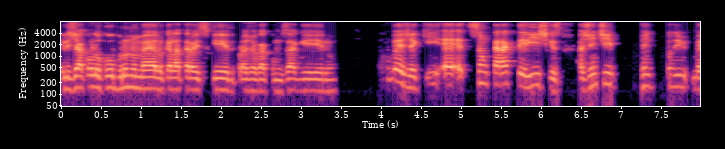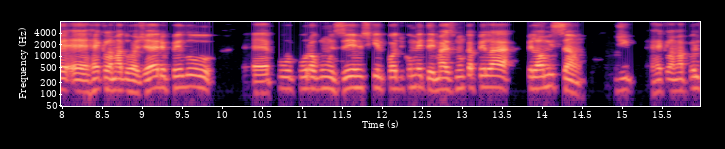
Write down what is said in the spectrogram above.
Ele já colocou o Bruno Melo, que é lateral esquerdo, para jogar como zagueiro. Então, veja que é, são características. A gente, a gente pode é, é, reclamar do Rogério pelo, é, por, por alguns erros que ele pode cometer, mas nunca pela, pela omissão de reclamar pelo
